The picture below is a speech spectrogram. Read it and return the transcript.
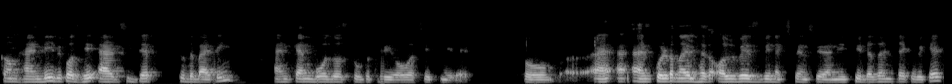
come handy because he adds depth to the batting and can bowl those two to three overs if needed. So, uh, and Coulter-Nile has always been expensive, and if he doesn't take wicket,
